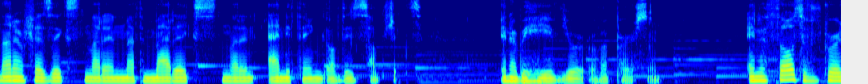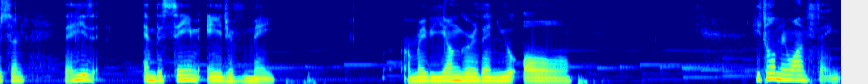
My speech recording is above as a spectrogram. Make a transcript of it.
not in physics, not in mathematics, not in anything of these subjects. In a behavior of a person. In the thoughts of a person that he's in the same age of me. Or maybe younger than you all. He told me one thing.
